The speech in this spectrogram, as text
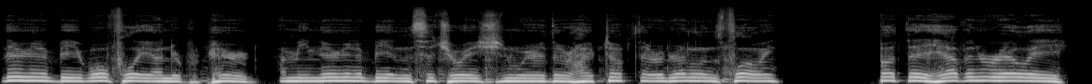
they're going to be woefully underprepared. I mean, they're going to be in a situation where they're hyped up, their adrenaline's flowing, but they haven't really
